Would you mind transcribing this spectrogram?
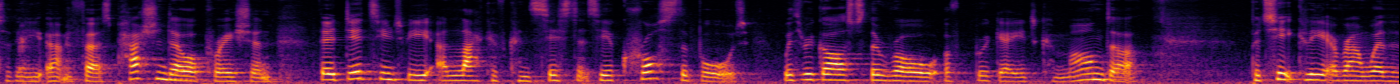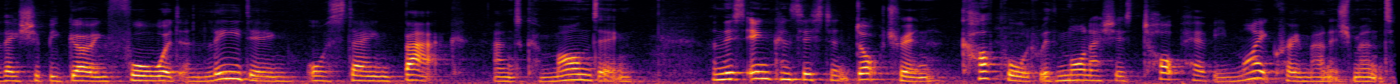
to the um, first Passchendaele operation. There did seem to be a lack of consistency across the board with regards to the role of brigade commander, particularly around whether they should be going forward and leading or staying back and commanding. And this inconsistent doctrine, coupled with Monash's top-heavy micromanagement,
